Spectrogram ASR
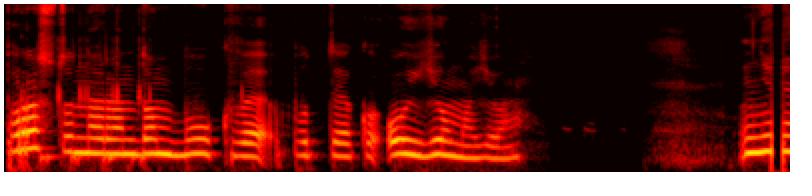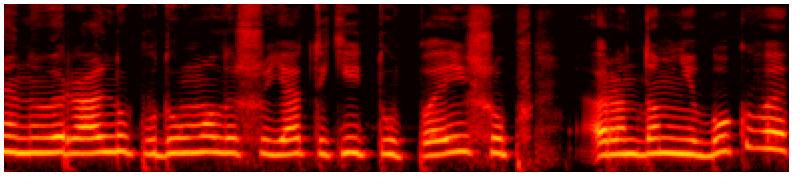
Просто на рандом букви потеку. Ой, йо-моє. Ні, ну ви реально подумали, що я такий тупий, щоб рандомні букви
